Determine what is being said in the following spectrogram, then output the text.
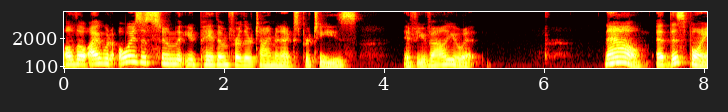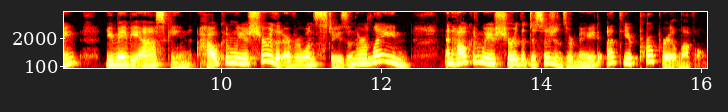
although I would always assume that you'd pay them for their time and expertise if you value it. Now, at this point, you may be asking, how can we assure that everyone stays in their lane? And how can we assure that decisions are made at the appropriate level?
